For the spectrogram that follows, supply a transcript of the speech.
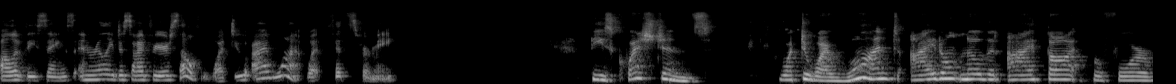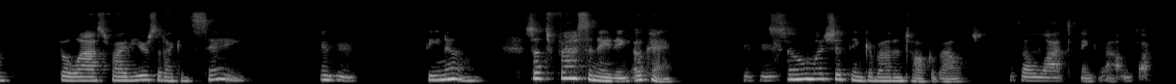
all of these things and really decide for yourself what do I want? What fits for me? These questions what do I want? I don't know that I thought before the last five years that I could say. Mm-hmm. You know, so it's fascinating. Okay. Mm-hmm. So much to think about and talk about. It's a lot to think about and talk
